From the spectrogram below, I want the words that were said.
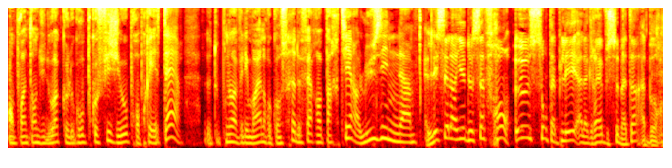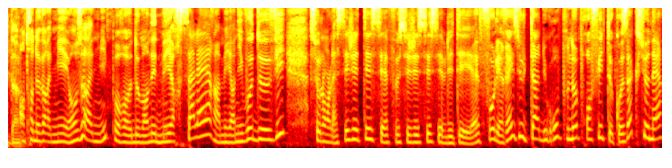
en pointant du doigt que le groupe Cofigeo, propriétaire de Toupneau, avait les moyens de reconstruire et de faire repartir l'usine. Les salariés de Safran, eux, sont appelés à la grève ce matin à Bordeaux. Entre 9h30 et 11h30 pour demander de meilleurs salaires, un meilleur niveau de vie. Selon la CGT, CFE, CGC, CFDT et FO, les résultats du groupe ne profitent qu'aux actionnaires.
